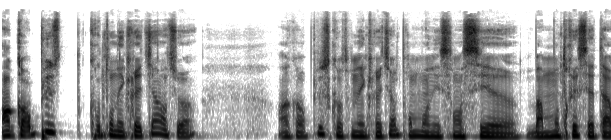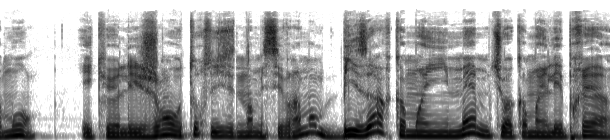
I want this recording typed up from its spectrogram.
encore plus quand on est chrétien, tu vois. Encore plus quand on est chrétien, pour moi on est censé euh, bah, montrer cet amour. Et que les gens autour se disent non mais c'est vraiment bizarre comment il m'aime, tu vois, comment il est prêt à,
